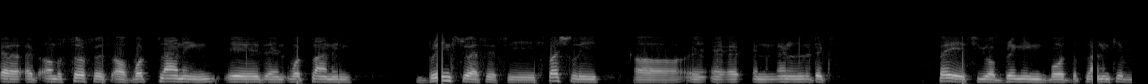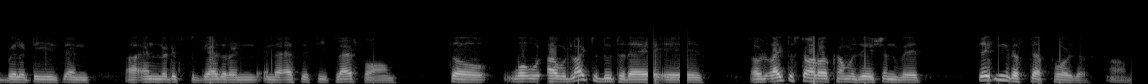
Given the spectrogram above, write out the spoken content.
uh, at on the surface of what planning is and what planning brings to SAC, especially uh, in, in, analytics space, you are bringing both the planning capabilities and uh, analytics together in, in the SAC platform. So what I would like to do today is I would like to start our conversation with taking it a step further. Um,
